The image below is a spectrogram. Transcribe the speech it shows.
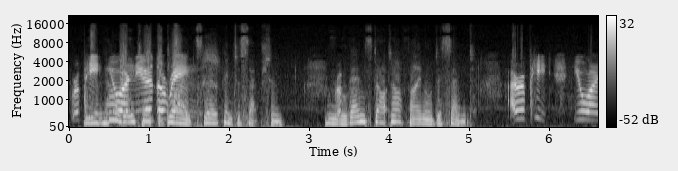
Repeat, you are waiting near for the drive rings. slope interception. We will then start our final descent. I repeat, you are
